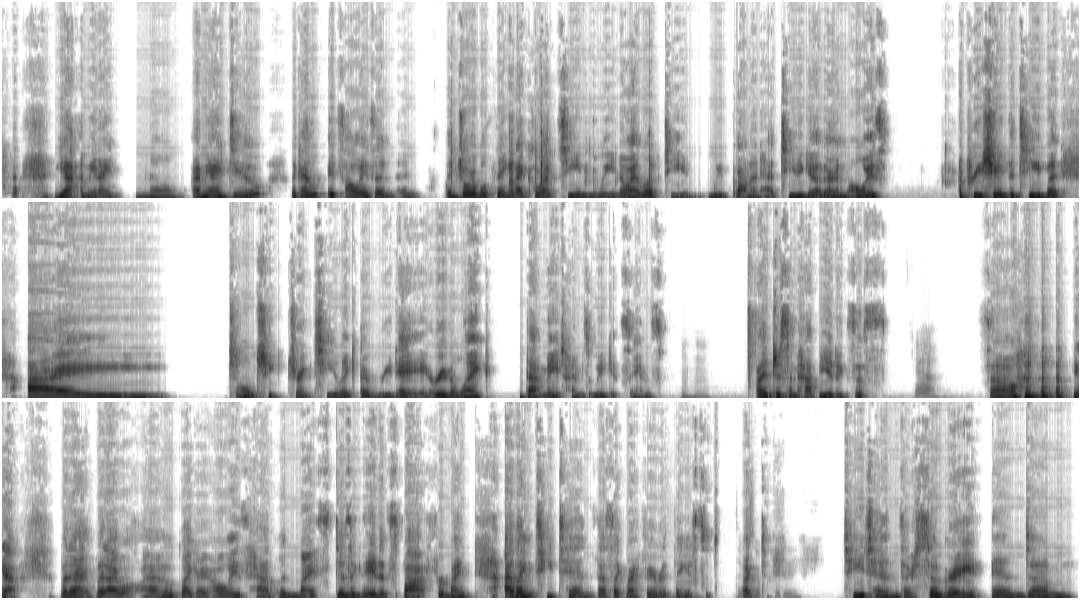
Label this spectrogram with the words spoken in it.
yeah, I mean I no. I mean I do. Like I it's always an, an enjoyable thing and I collect tea and we know I love tea and we've gone and had tea together and always appreciate the tea but I don't drink tea like every day or even like that many times a week it seems. hmm I just am happy it exists. Yeah. So yeah, but I but I, I hope like I always have a nice designated spot for my. I like tea tins. That's like my favorite thing is to so collect pretty. tea tins. They're so great, and um,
